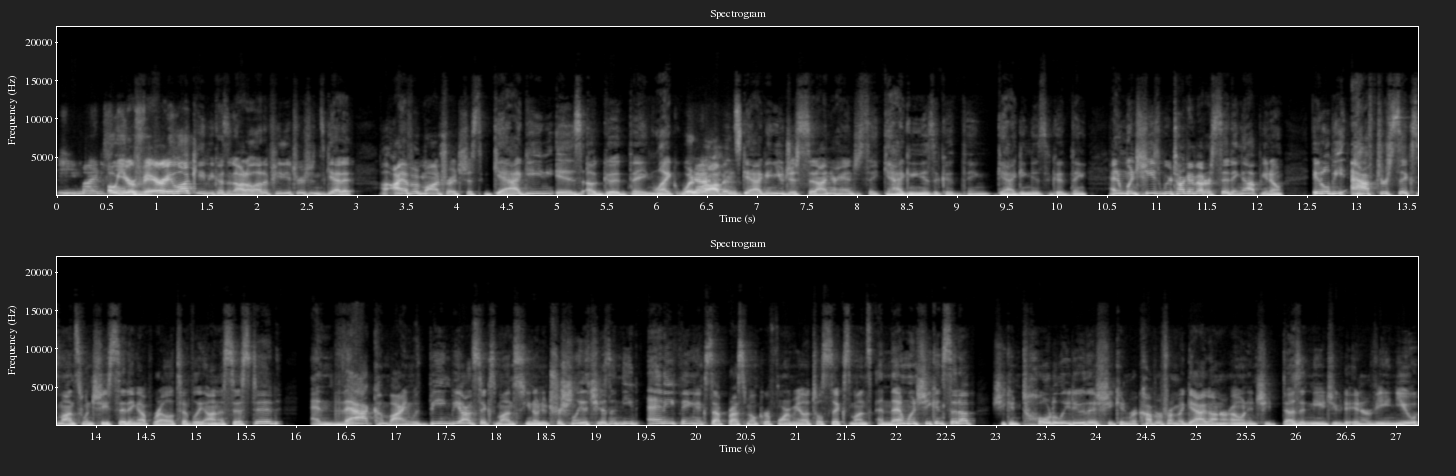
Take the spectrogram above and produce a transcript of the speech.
be mindful oh you're very lucky because not a lot of pediatricians get it I have a mantra. It's just gagging is a good thing. Like when Yeah. Robin's gagging, you just sit on your hand, just say, gagging is a good thing. Gagging is a good thing. And when she's, we're talking about her sitting up, you know, it'll be after six months when she's sitting up relatively unassisted. And that combined with being beyond six months, you know, nutritionally, she doesn't need anything except breast milk or formula till six months. And then when she can sit up, she can totally do this. She can recover from a gag on her own and she doesn't need you to intervene. You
